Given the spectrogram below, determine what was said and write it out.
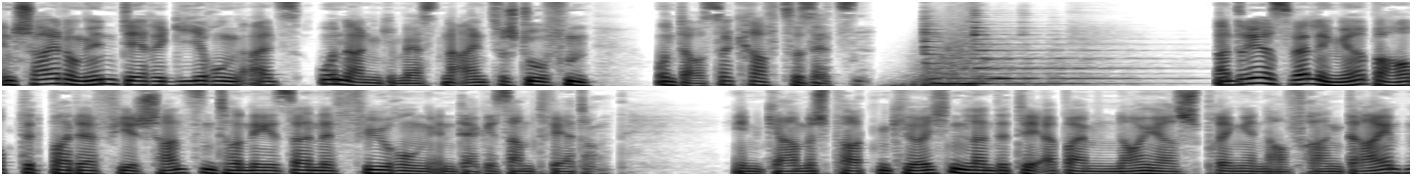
Entscheidungen der Regierung als unangemessen einzustufen und außer Kraft zu setzen. Andreas Wellinger behauptet bei der Vierschanzentournee seine Führung in der Gesamtwertung. In Garmisch-Partenkirchen landete er beim Neujahrsspringen auf Rang 3.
